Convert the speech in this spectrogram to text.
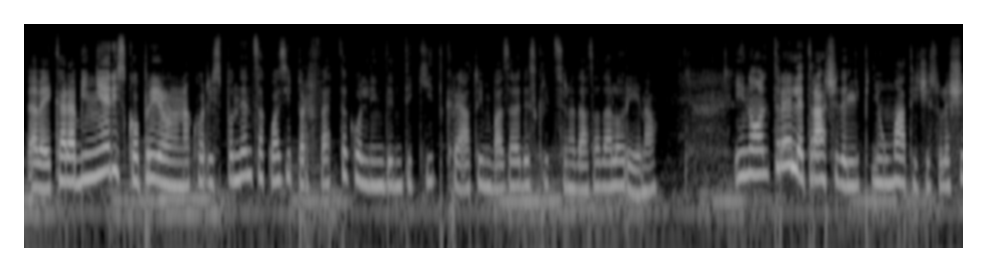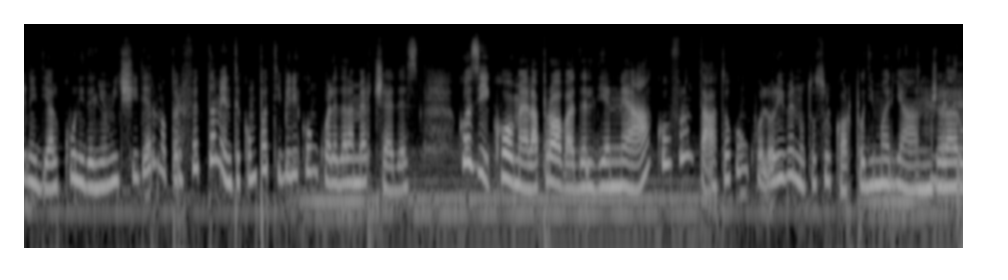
Vabbè, i carabinieri scoprirono una corrispondenza quasi perfetta con l'identikit creato in base alla descrizione data da Lorena. Inoltre, le tracce degli pneumatici sulle scene di alcuni degli omicidi erano perfettamente compatibili con quelle della Mercedes, così come la prova del DNA confrontato con quello rivenuto sul corpo di Mariangela Eh, Ci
